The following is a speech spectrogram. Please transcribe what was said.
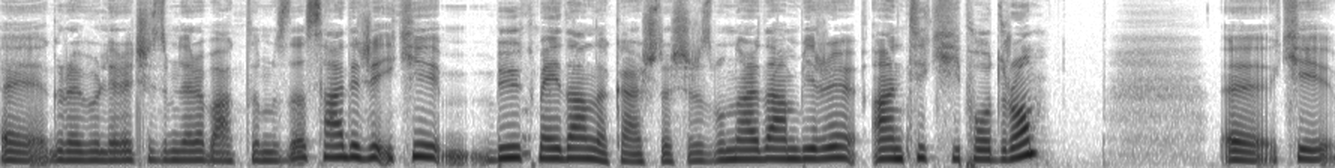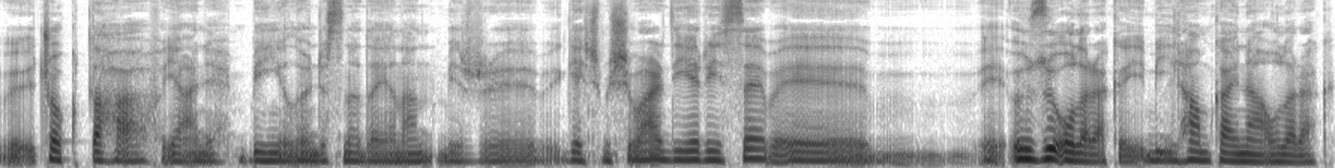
e, gravürlere, çizimlere baktığımızda sadece iki büyük meydanla karşılaşırız. Bunlardan biri antik hipodrom e, ki çok daha yani bin yıl öncesine dayanan bir e, geçmişi var. Diğeri ise e, e, özü olarak bir ilham kaynağı olarak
